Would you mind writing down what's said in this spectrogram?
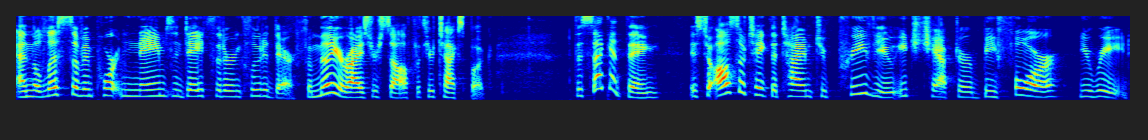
and the lists of important names and dates that are included there. Familiarize yourself with your textbook. The second thing is to also take the time to preview each chapter before you read.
